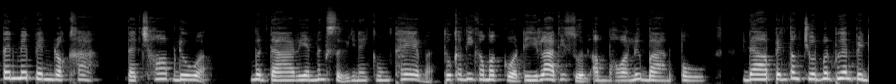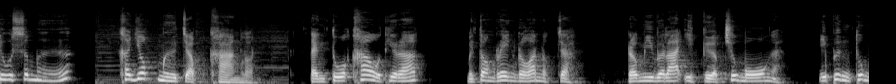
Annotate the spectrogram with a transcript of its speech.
เต้นไม่เป็นหรอกค่ะ แต่ชอบดูอะ เมื่อดาเรียนหนังสืออยู่ในกรุงเทพอะ ทุกครั้งที่เขามากวดดีลาที่สวนอัมพรหรือบางปู ดาเป็นต้องชวนเพื่อนๆไปดูเสมอ ขยกมือจับคางหล่อน แต่งตัวเข้าที่รัก ไม่ต้องเร่งร้อนหรอกจ้ะ เรามีเวลาอีกเกือบชั่วโมงอะ นี่เพิ่งทุ่ม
